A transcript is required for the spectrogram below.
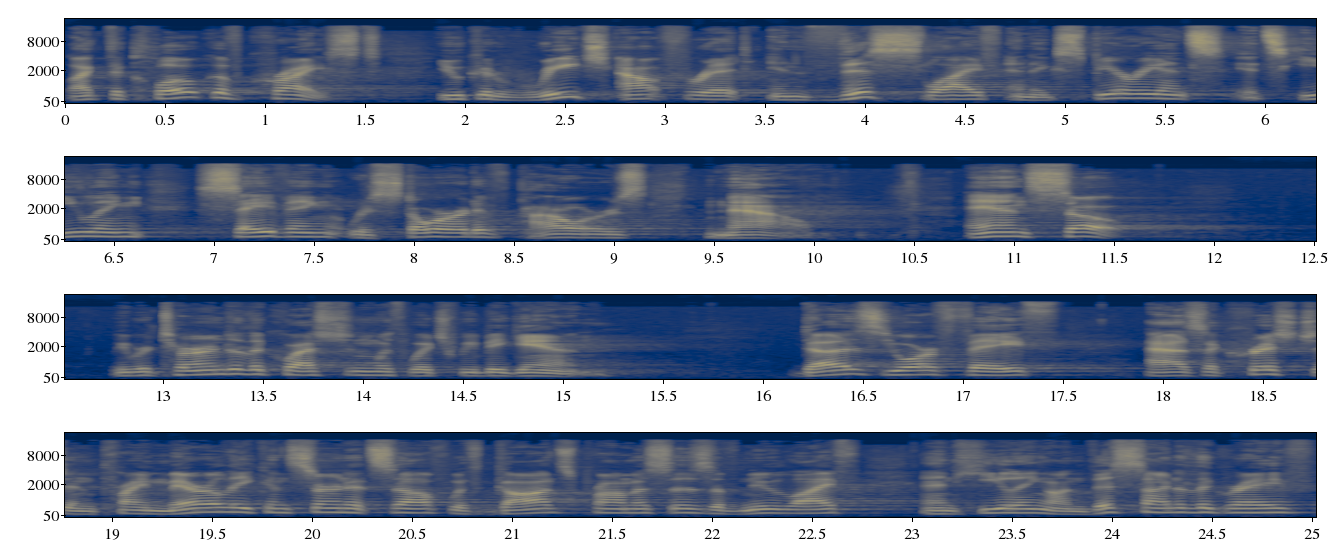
like the cloak of Christ, you could reach out for it in this life and experience its healing, saving, restorative powers now. And so, we return to the question with which we began Does your faith as a Christian primarily concern itself with God's promises of new life and healing on this side of the grave?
